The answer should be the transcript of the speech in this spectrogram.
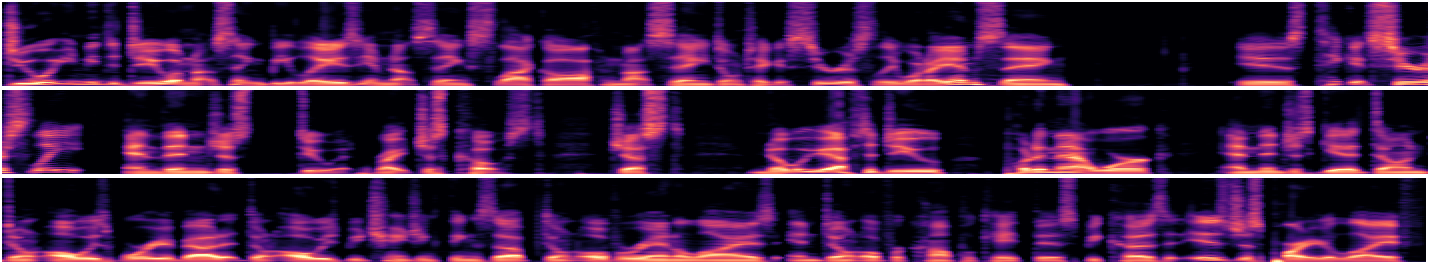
do what you need to do. I'm not saying be lazy. I'm not saying slack off. I'm not saying don't take it seriously. What I am saying is take it seriously and then just do it, right? Just coast. Just know what you have to do, put in that work, and then just get it done. Don't always worry about it. Don't always be changing things up. Don't overanalyze and don't overcomplicate this because it is just part of your life.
